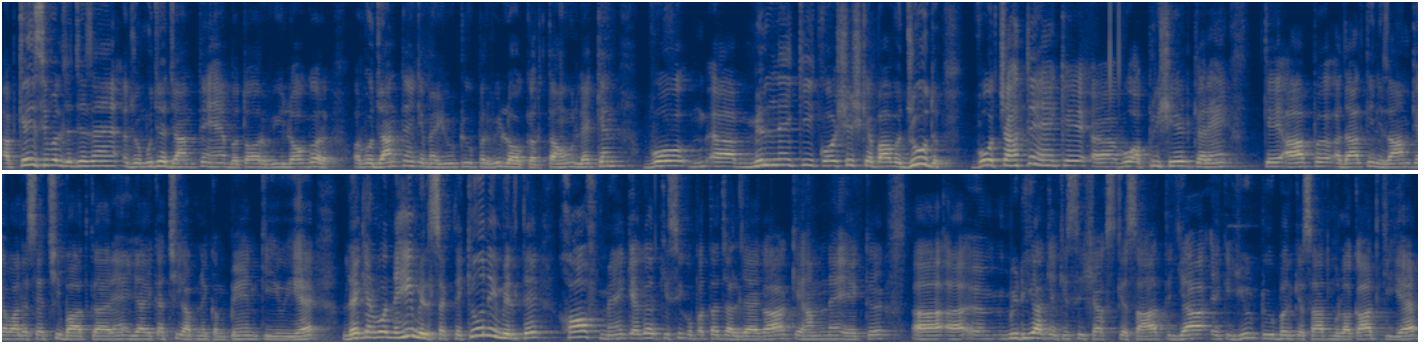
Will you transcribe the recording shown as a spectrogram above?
अब कई सिविल जजेज़ हैं जो मुझे जानते हैं बतौर वी लॉगर और वो जानते हैं कि मैं यूट्यूब पर वी लॉग करता हूँ लेकिन वो आ, मिलने की कोशिश के बावजूद वो चाहते हैं कि वो अप्रिशिएट करें कि आप अदालती निज़ाम के हवाले से अच्छी बात कर रहे हैं या एक अच्छी आपने कंपेन की हुई है लेकिन वो नहीं मिल सकते। क्यों नहीं मिलते? खौफ में कि अगर किसी को पता चल जाएगा कि हमने एक आ, आ, मीडिया के किसी शख्स के साथ या एक यूट्यूबर के साथ मुलाकात की है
